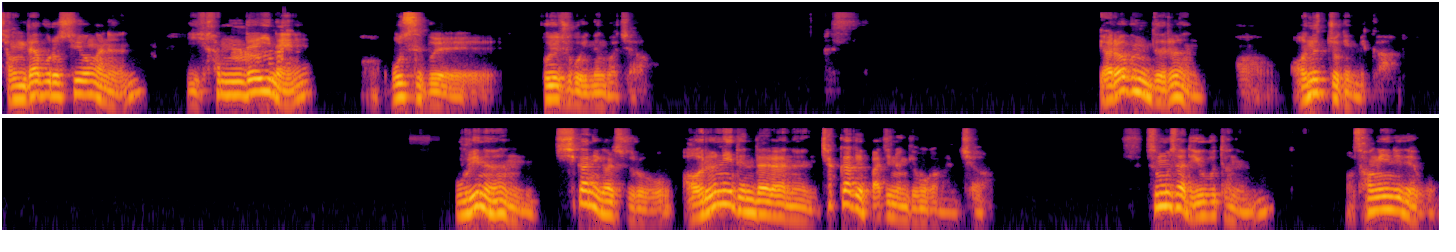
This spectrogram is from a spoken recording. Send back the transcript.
정답으로 수용하는 이 현대인의 어, 모습을 보여주고 있는 거죠. 여러분들은 어, 어느 쪽입니까? 우리는 시간이 갈수록 어른이 된다라는 착각에 빠지는 경우가 많죠. 스무 살 이후부터는 어, 성인이 되고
